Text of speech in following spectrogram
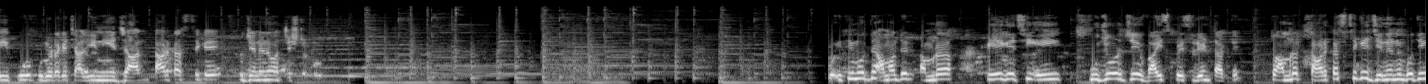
এই পুরো পুজোটাকে চালিয়ে নিয়ে যান, তার কাছ থেকে জেনে নেওয়ার চেষ্টা করব। ইতিমধ্যে আমাদের আমরা পেয়ে গেছি এই পুজোর যে ভাইস প্রেসিডেন্ট তাকে। তো আমরা তার কাছ থেকে জেনে নেব যে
